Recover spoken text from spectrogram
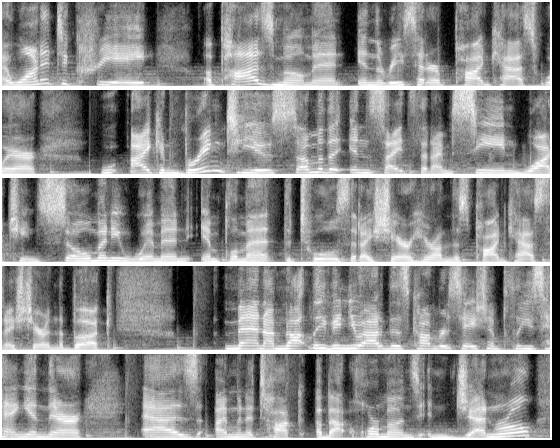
I wanted to create a pause moment in the Resetter podcast where I can bring to you some of the insights that I'm seeing watching so many women implement the tools that I share here on this podcast that I share in the book. Men, I'm not leaving you out of this conversation. Please hang in there as I'm going to talk about hormones in general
